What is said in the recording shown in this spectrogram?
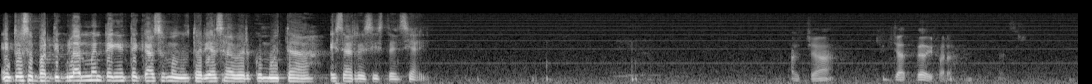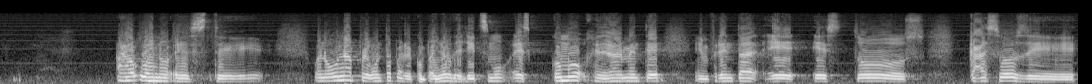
Entonces, particularmente en este caso, me gustaría saber cómo está esa resistencia ahí. Ya, ya te doy para. Ah, bueno, este bueno, una pregunta para el compañero del Istmo es cómo generalmente enfrenta eh, estos casos de,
